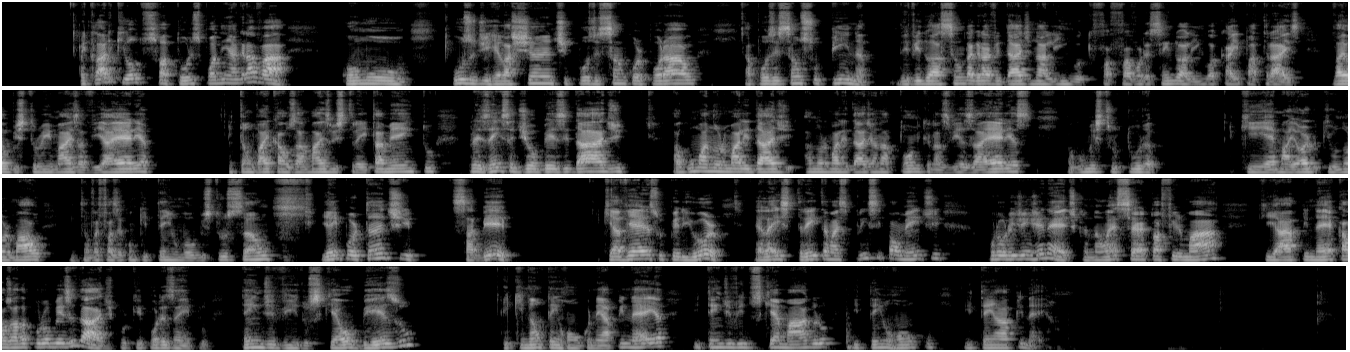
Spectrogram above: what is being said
É claro que outros fatores podem agravar, como uso de relaxante, posição corporal, a posição supina, devido à ação da gravidade na língua, que favorecendo a língua cair para trás, vai obstruir mais a via aérea, então vai causar mais o estreitamento, presença de obesidade, alguma anormalidade, anormalidade anatômica nas vias aéreas, alguma estrutura que é maior do que o normal, então vai fazer com que tenha uma obstrução. E é importante saber que a via aérea superior ela é estreita, mas principalmente por origem genética. Não é certo afirmar que a apneia é causada por obesidade, porque, por exemplo, tem indivíduos que é obeso e que não tem ronco nem apneia, e tem indivíduos que é magro e tem o ronco e tem a apneia.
